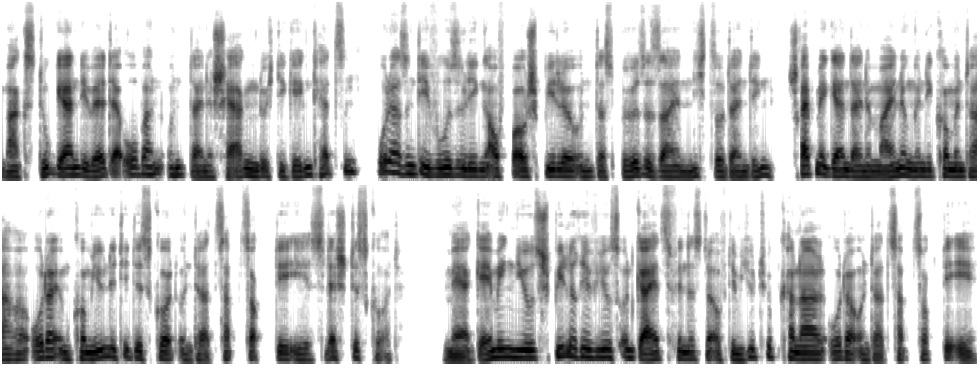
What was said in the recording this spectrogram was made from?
Magst du gern die Welt erobern und deine Schergen durch die Gegend hetzen? Oder sind die wuseligen Aufbauspiele und das Böse sein nicht so dein Ding? Schreib mir gern deine Meinung in die Kommentare oder im Community Discord unter zapzock.de slash Discord. Mehr Gaming-News, Spiele-Reviews und Guides findest du auf dem YouTube-Kanal oder unter zapzock.de.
